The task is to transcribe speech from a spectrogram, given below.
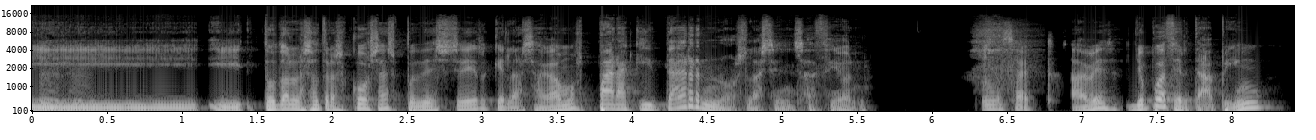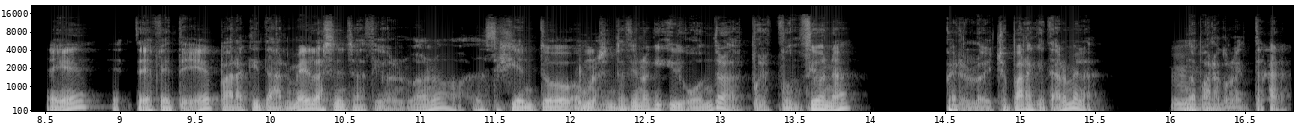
Y, todas las otras cosas puede ser que las hagamos para quitarnos la sensación. Exacto. ¿Sabes? Yo puedo hacer tapping, ¿eh? TFT, ¿eh? para quitarme la sensación. Bueno, siento una sensación aquí y digo, pues funciona, pero lo he hecho para quitármela, no para conectar.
